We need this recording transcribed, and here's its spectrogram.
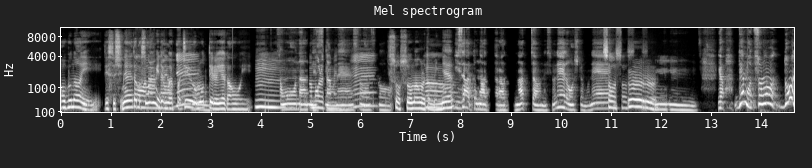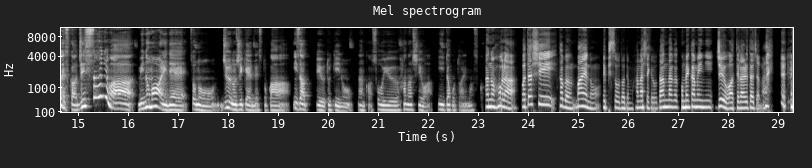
危ないですしね。だからそういう意味でもやっぱ銃を持ってる家が多い。うん。そうなんですよね。守るためにね。そうそう。そうそう、守るためにね。いざとなったらなっちゃうんですよね、どうしてもね。そうそうそう。うんうん。いや、でも、その、どうですか？実際には、身の回りで、その、銃の事件ですとか、いざっていう時の、なんかそういう話は聞いたことありますか？あの、ほら、私、多分前のエピソードでも話したけど、旦那がこめかみに銃を当てられたじゃない？う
